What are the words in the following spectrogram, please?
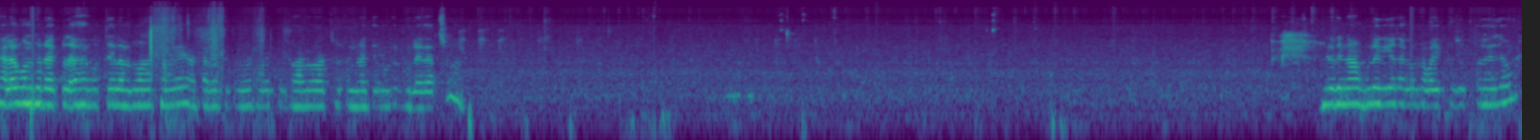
Hello বন্ধুরা, একটু দেখা করতে গেলাম তোমাদের সঙ্গে। আশা করছি তোমরা সবাই খুব ভালো আছো, তোমরা কি আমাকে ভুলে গেছো? যদি না ভুলে গিয়ে থাকো, সবাই একটু যুক্ত হয়ে যাও।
